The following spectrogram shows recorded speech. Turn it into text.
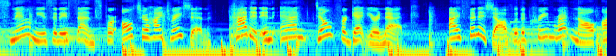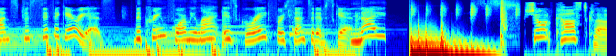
snail mucin essence for ultra hydration. Pat it in and don't forget your neck. I finish off with a cream retinol on specific areas. The cream formula is great for sensitive skin. Night. Short Cast Club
